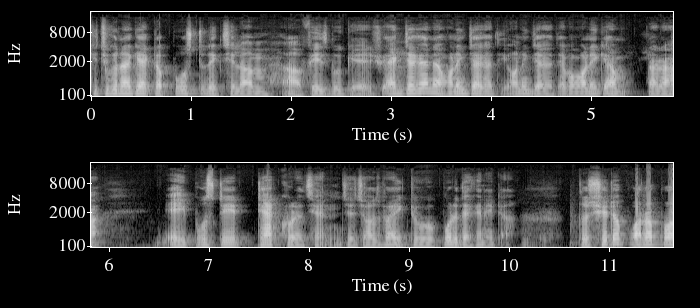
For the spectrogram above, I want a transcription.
কিছুক্ষণ আগে একটা পোস্ট দেখছিলাম ফেসবুকে এক জায়গায় না, অনেক জায়গাতে অনেক জায়গাতে এবং অনেকে আপনারা এই পোস্টে ট্যাগ করেছেন যে, জজ ভাই, একটু পড়ে দেখেন এটা। তো সেটা পড়ার পর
